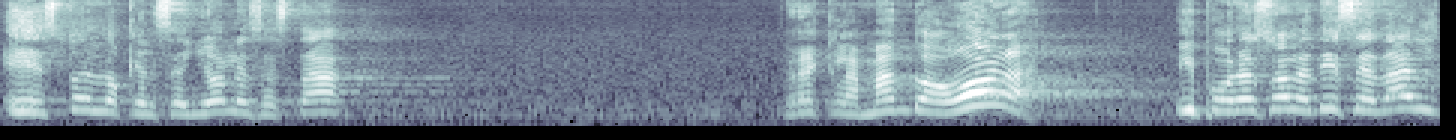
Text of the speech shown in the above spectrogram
Esto es lo que el Señor les está reclamando ahora. Y por eso les dice, da el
